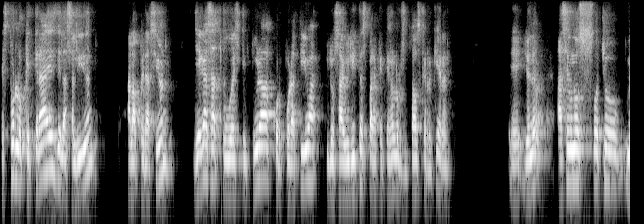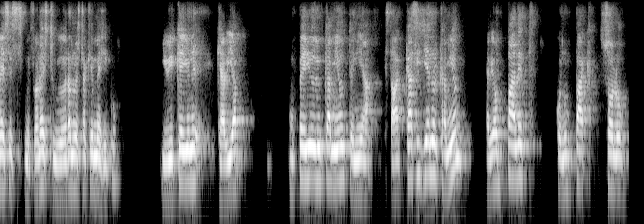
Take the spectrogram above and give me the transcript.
Es por lo que traes de la salida a la operación, llegas a tu estructura corporativa y los habilitas para que tengan los resultados que requieran. Eh, yo hace unos ocho meses me fui a una distribuidora nuestra aquí en México y vi que, que había un pedido de un camión, tenía, estaba casi lleno el camión, había un pallet con un pack solo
